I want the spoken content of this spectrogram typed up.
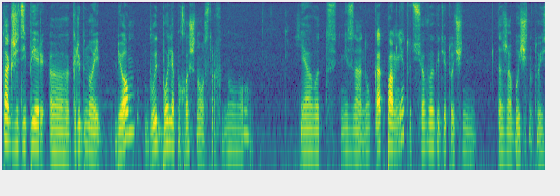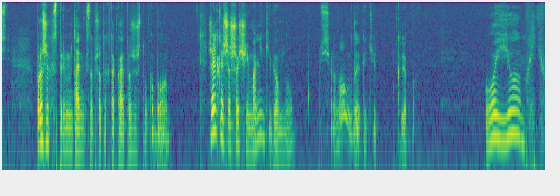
Также теперь э, грибной биом будет более похож на остров. Но я вот не знаю. Ну, как по мне, тут все выглядит очень даже обычно. То есть в прошлых экспериментальных снапшотах такая тоже штука была. Жаль, конечно, что очень маленький биом, но все равно выглядит клево. Ой, ё-моё.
